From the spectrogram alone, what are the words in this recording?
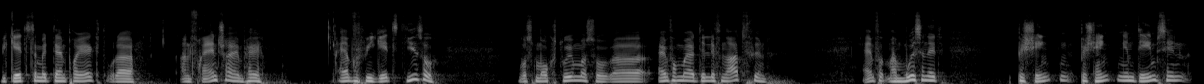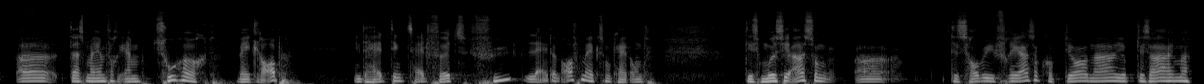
Wie geht's da mit deinem Projekt? Oder an Freund schreiben, hey, einfach, wie geht's dir so? Was machst du immer so? Äh, einfach mal ein Telefonat führen. Einfach, man muss ja nicht beschenken, beschenken in dem Sinn, äh, dass man einfach ihm zuhört. Weil ich glaube, in der heutigen Zeit fällt es viel Leid an Aufmerksamkeit. Und das muss ich auch sagen, äh, das habe ich früher auch so gehabt. Ja, nein, ich habe das auch immer,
